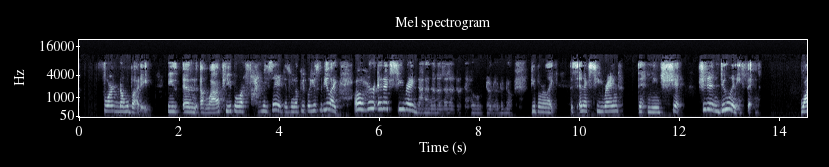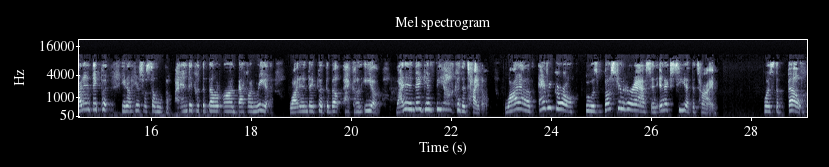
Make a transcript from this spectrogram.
for nobody. He's and a lot of people are finally saying because you know people used to be like, oh, her NXT reign. No, no, no, no, no, no, no, no, no, no, no. People are like, this NXT reign didn't mean shit. She didn't do anything. Why didn't they put, you know, here's what someone put, why didn't they put the belt on back on Rhea? Why didn't they put the belt back on Io? Why didn't they give Bianca the title? Why out of every girl who was busting her ass in NXT at the time was the belt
